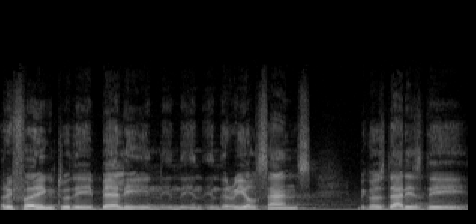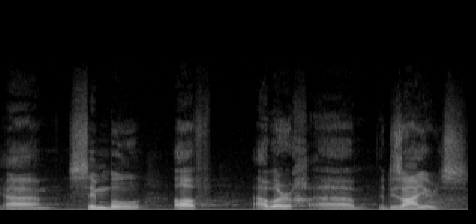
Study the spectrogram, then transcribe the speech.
referring to the belly in, in, the, in, in the real sense, because that is the um, symbol of our uh, desires.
